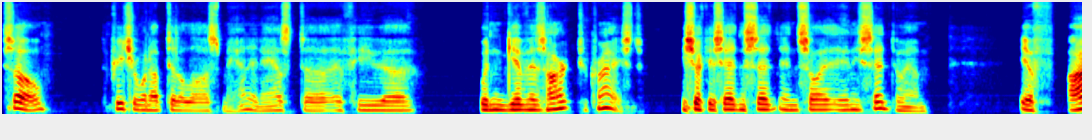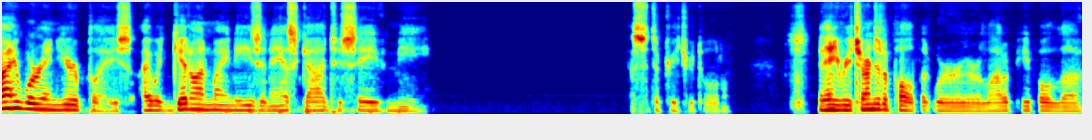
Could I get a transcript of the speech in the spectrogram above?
So the preacher went up to the lost man and asked uh, if he uh, wouldn't give his heart to Christ. He shook his head and said, and so, and he said to him, "If I were in your place, I would get on my knees and ask God to save me." That's what the preacher told him. And then he returned to the pulpit where a lot of people uh,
